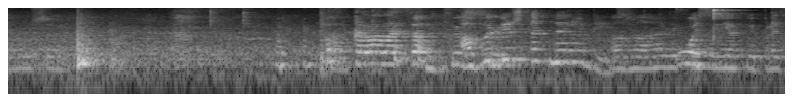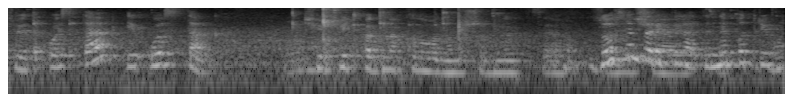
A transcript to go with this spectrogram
Я вже постаралася від А ви більш так не робіть. Ага, Ось як ви працюєте, ось так і ось так. Чуть-чуть під наклоном, щоб не це. Зовсім виходить. перепиляти не потрібно.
